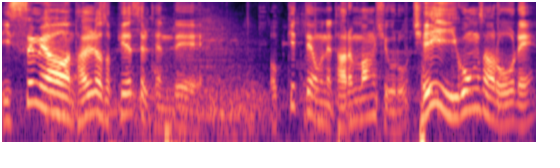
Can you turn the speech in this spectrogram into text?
있으면 달려서 피했을 텐데, 없기 때문에 다른 방식으로. J204로 오래.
